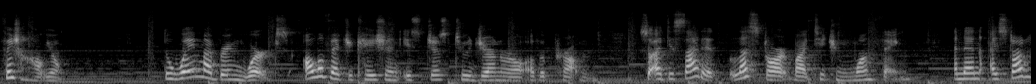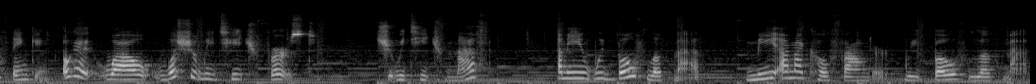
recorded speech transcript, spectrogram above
非常好用。The way my brain works, all of education is just too general of a problem. So I decided let's start by teaching one thing. and then I started thinking, okay, well, what should we teach first? Should we teach math? I mean, we both love math. Me and my co founder, we both love math.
